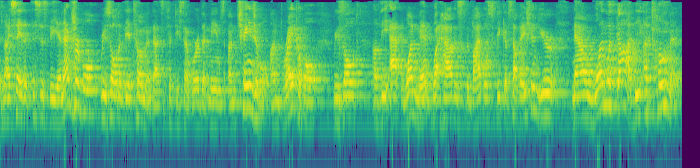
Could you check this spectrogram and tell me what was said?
And I say that this is the inexorable result of the atonement. That's a 50 cent word that means unchangeable, unbreakable result of the at one meant. What, how does the Bible speak of salvation? You're now one with God. The atonement.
